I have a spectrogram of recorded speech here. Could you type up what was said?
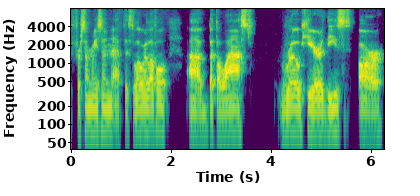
for some reason at this lower level, uh, but the last row here, these are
